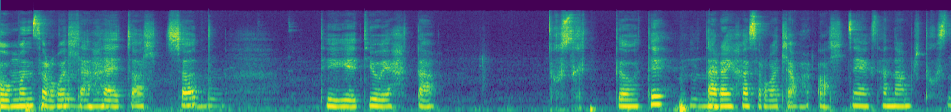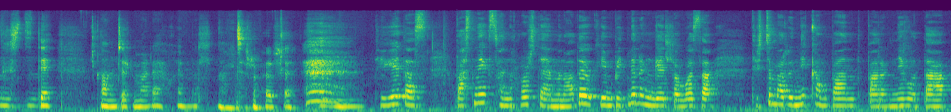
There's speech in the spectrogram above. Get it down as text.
өмнө сургуулаа хайж олцоод тэгээд юу яах та төгсөхдөө тий. дараагийнхаа сургуулийг олцсон яг санаа амар төгсдөг журмаар авах юм бол ном журмаар. Тэгээд бас бас нэг сонирхолтой юм. Одоо юу гэх юм бид нар ингээл угаасаа тэр чинь баг нэг компанид баг нэг удаа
